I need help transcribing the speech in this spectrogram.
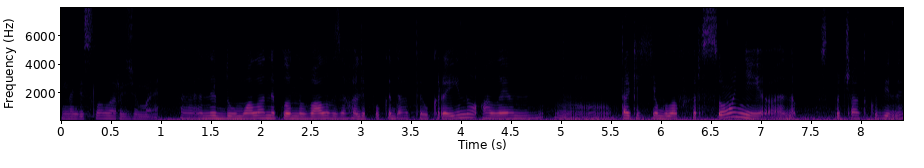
надіслала резюме. Е, Не думала, не планувала взагалі покидати Україну, але так як я була в Херсоні е, на спочатку війни,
